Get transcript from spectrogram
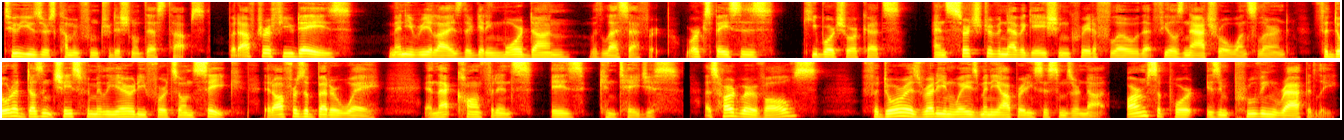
to users coming from traditional desktops. But after a few days, many realize they're getting more done with less effort. Workspaces, keyboard shortcuts, and search-driven navigation create a flow that feels natural once learned. Fedora doesn't chase familiarity for its own sake. It offers a better way, and that confidence is contagious. As hardware evolves, Fedora is ready in ways many operating systems are not. ARM support is improving rapidly,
